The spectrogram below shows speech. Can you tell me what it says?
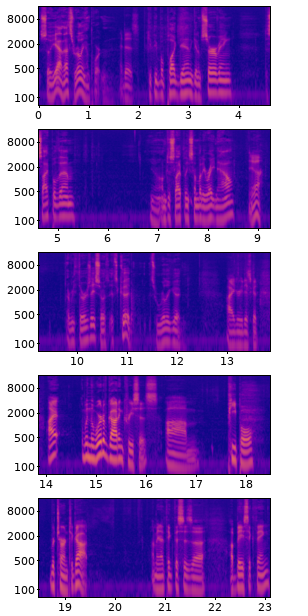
So yeah, that's really important. it is. Get people plugged in, get them serving, disciple them. You know, I'm discipling somebody right now Yeah. every Thursday, so it's, it's good. It's really good. I agree. It is good. I when the word of God increases, um, people return to God. I mean, I think this is a a basic thing.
